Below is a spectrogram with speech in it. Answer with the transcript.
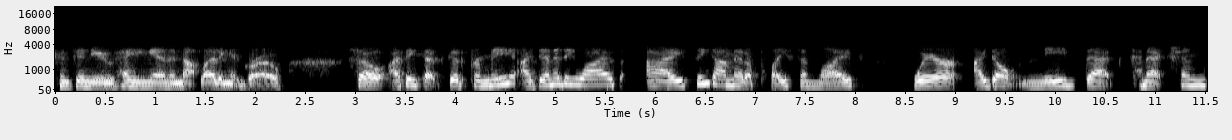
continue hanging in and not letting it grow. So I think that's good for me. Identity wise, I think I'm at a place in life where I don't need that connection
